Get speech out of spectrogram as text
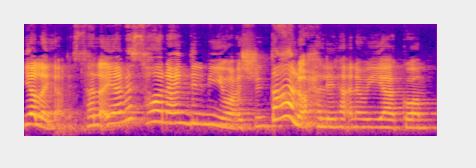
يلا يا مس هلا يا مس هون عندي ال 120 تعالوا أحللها أنا وياكم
